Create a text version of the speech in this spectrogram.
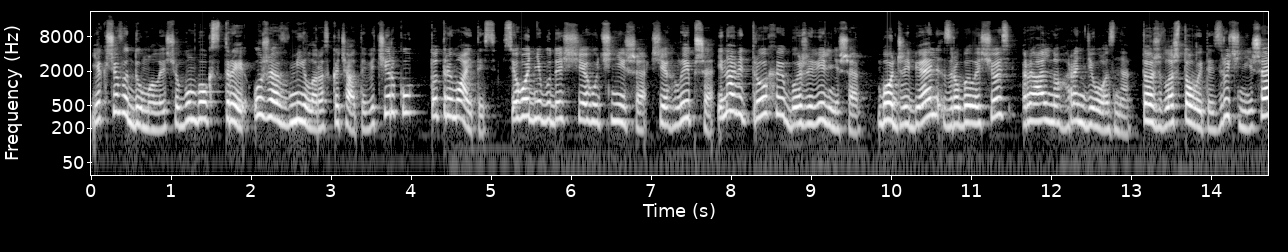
Якщо ви думали, що Boombox 3 уже вміла розкачати вечірку, то тримайтесь. Сьогодні буде ще гучніше, ще глибше і навіть трохи божевільніше. Бо JBL зробили щось реально грандіозне. Тож влаштовуйтесь зручніше.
